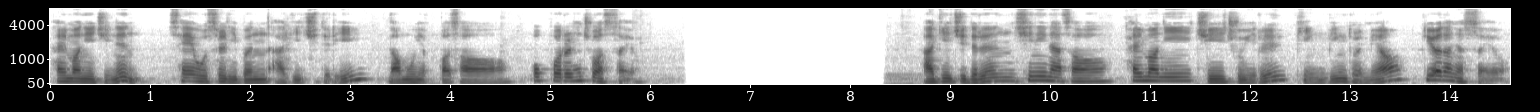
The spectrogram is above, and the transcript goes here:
할머니 쥐는 새 옷을 입은 아기 쥐들이 너무 예뻐서 뽀뽀를 해주었어요. 아기 쥐들은 신이 나서 할머니 쥐 주위를 빙빙 돌며 뛰어다녔어요.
